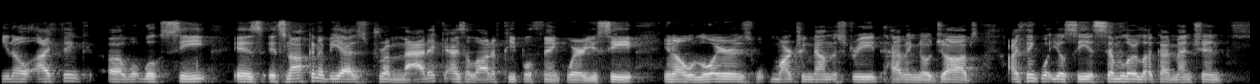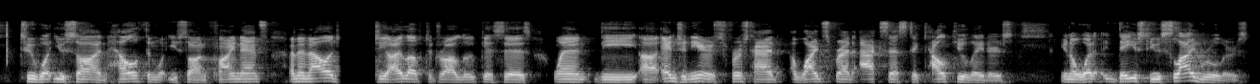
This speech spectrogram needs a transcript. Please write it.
You know, I think uh, what we'll see is it's not going to be as dramatic as a lot of people think, where you see, you know, lawyers marching down the street having no jobs. I think what you'll see is similar, like I mentioned to what you saw in health and what you saw in finance. An analogy I love to draw, Lucas, is when the uh, engineers first had a widespread access to calculators. You know what they used to use slide rulers,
